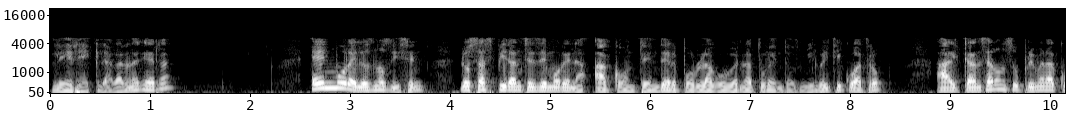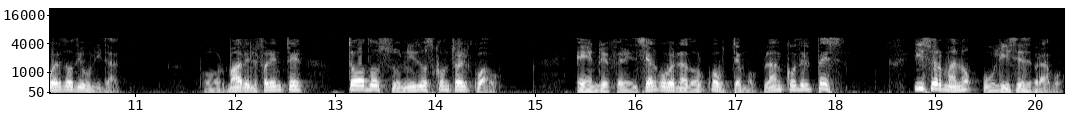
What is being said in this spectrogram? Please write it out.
¿Le declaran la guerra? En Morelos nos dicen, los aspirantes de Morena a contender por la gubernatura en 2024 alcanzaron su primer acuerdo de unidad. Formar el frente todos unidos contra el Cuau, en referencia al gobernador Cuauhtémoc Blanco del PES y su hermano Ulises Bravo,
